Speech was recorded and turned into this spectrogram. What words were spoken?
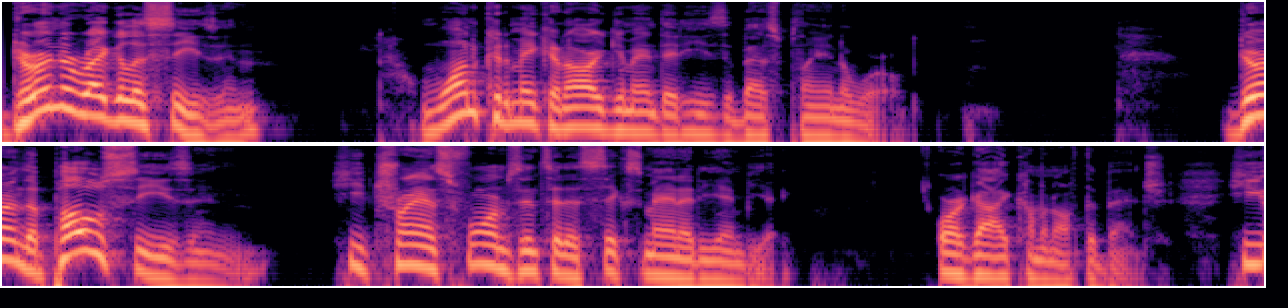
during the regular season, one could make an argument that he's the best player in the world. During the postseason, he transforms into the sixth man of the NBA. or a guy coming off the bench. He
